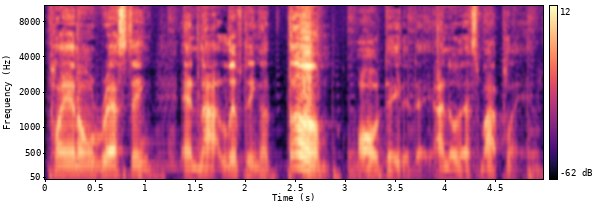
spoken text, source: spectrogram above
Plan on resting and not lifting a thumb all day today. I know that's my plan.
